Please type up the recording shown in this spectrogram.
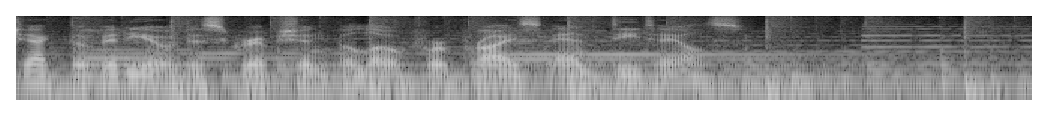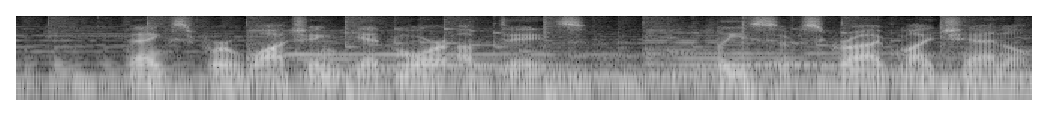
Check the video description below for price and details. Thanks for watching get more updates, please subscribe my channel.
